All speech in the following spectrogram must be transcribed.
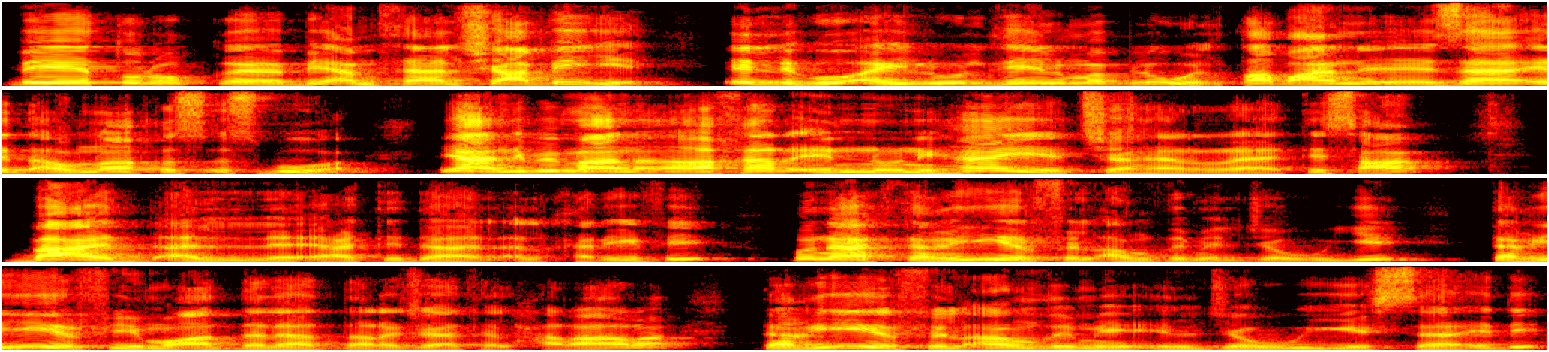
بطرق بأمثال شعبية اللي هو أيلول ذيل ومبلول طبعا زائد أو ناقص أسبوع. يعني بمعنى آخر أنه نهاية شهر تسعة بعد الاعتدال الخريفي هناك تغيير في الأنظمة الجوية تغيير في معدلات درجات الحرارة تغيير في الأنظمة الجوية السائدة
